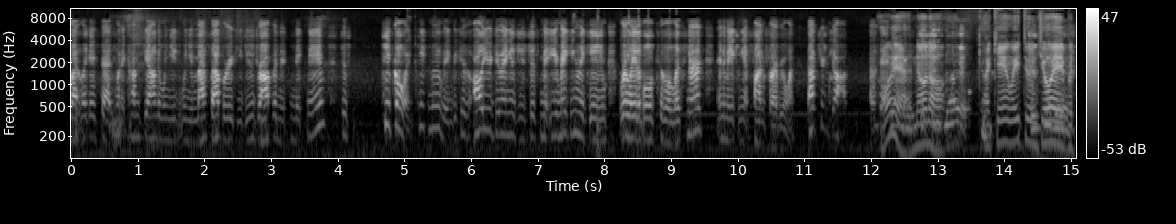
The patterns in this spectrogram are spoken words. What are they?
but like I said, when it comes down to when you when you mess up or if you do drop a n- nickname, just keep going, keep moving, because all you're doing is you're just you're making the game relatable to the listeners and making it fun for everyone. That's your job. That's it. Oh yeah, no, no. I can't wait to enjoy it. But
